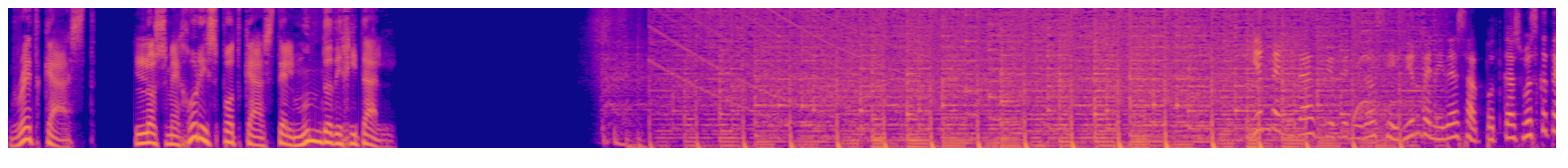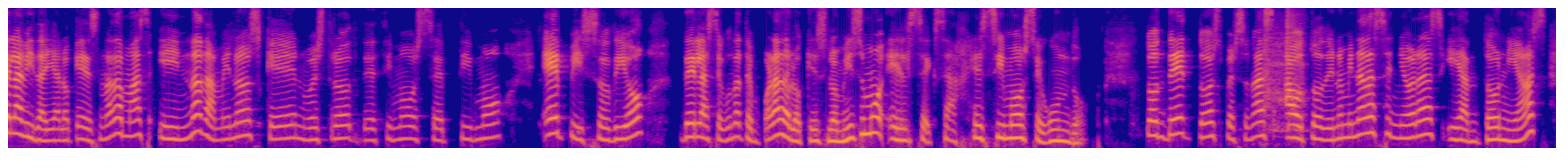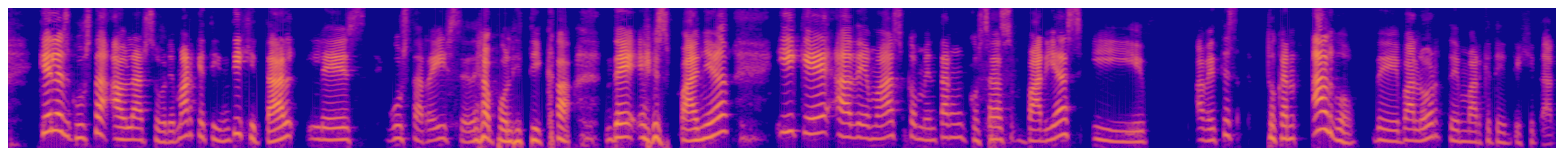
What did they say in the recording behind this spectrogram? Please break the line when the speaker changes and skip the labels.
Redcast, los mejores podcasts del mundo digital.
Bienvenidas, bienvenidos y bienvenidas al podcast Búscate la vida y a lo que es nada más y nada menos que nuestro décimo séptimo episodio de la segunda temporada, lo que es lo mismo, el sexagésimo segundo, donde dos personas autodenominadas señoras y Antonias que les gusta hablar sobre marketing digital, les gusta reírse de la política de España y que además comentan cosas varias y a veces tocan algo de valor de marketing digital.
